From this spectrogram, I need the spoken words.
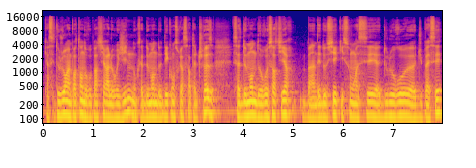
car c'est toujours important de repartir à l'origine, donc ça demande de déconstruire certaines choses, ça demande de ressortir ben, des dossiers qui sont assez douloureux euh, du passé.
